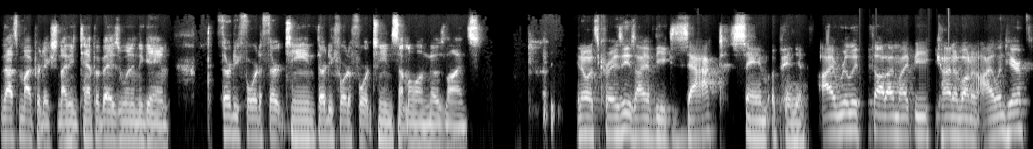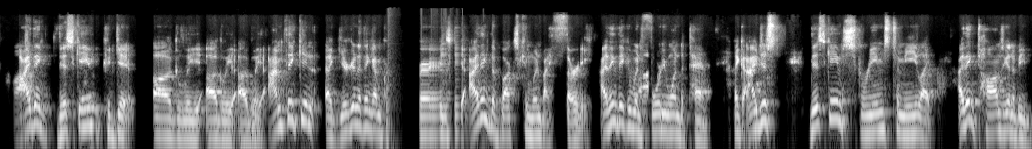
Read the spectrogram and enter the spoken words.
That's my prediction. I think Tampa Bay is winning the game 34 to 13, 34 to 14, something along those lines. You know what's crazy is I have the exact same opinion. I really thought I might be kind of on an island here. Wow. I think this game could get ugly, ugly, ugly. I'm thinking like you're gonna think I'm crazy. I think the Bucks can win by 30. I think they could win 41 to 10. Like I just this game screams to me like I think Tom's going to be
